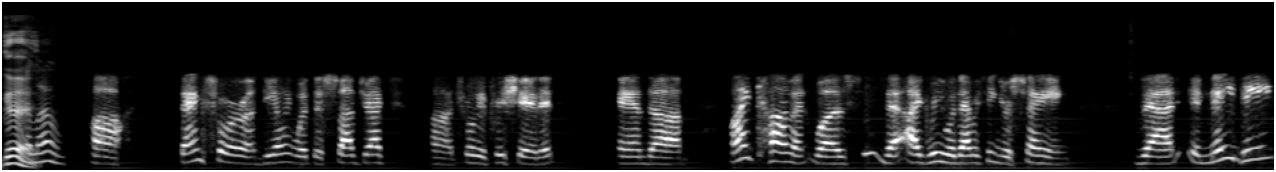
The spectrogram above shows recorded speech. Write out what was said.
Good. Hello. Uh, thanks for uh, dealing with this subject. Uh, truly appreciate it. And uh, my comment was that I agree with everything you're saying. That it may be,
